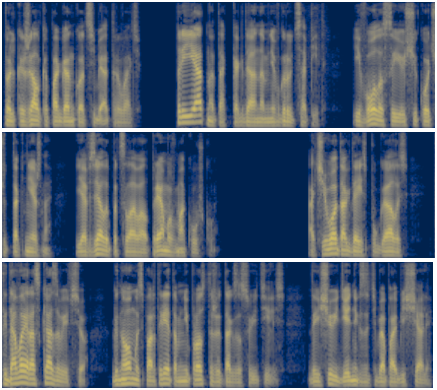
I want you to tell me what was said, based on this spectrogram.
Только жалко поганку от себя отрывать. Приятно так, когда она мне в грудь сопит. И волосы ее щекочут так нежно. Я взял и поцеловал прямо в макушку. А чего тогда испугалась? Ты давай рассказывай все. Гномы с портретом не просто же так засуетились. Да еще и денег за тебя пообещали.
